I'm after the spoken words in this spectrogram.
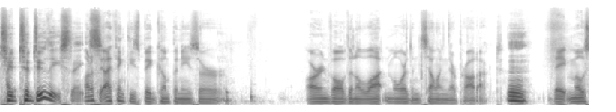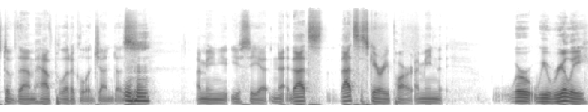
to, to do these things. Honestly, I think these big companies are are involved in a lot more than selling their product. Mm. They most of them have political agendas. Mm-hmm. I mean, you, you see it. That's that's the scary part. I mean, we're we really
